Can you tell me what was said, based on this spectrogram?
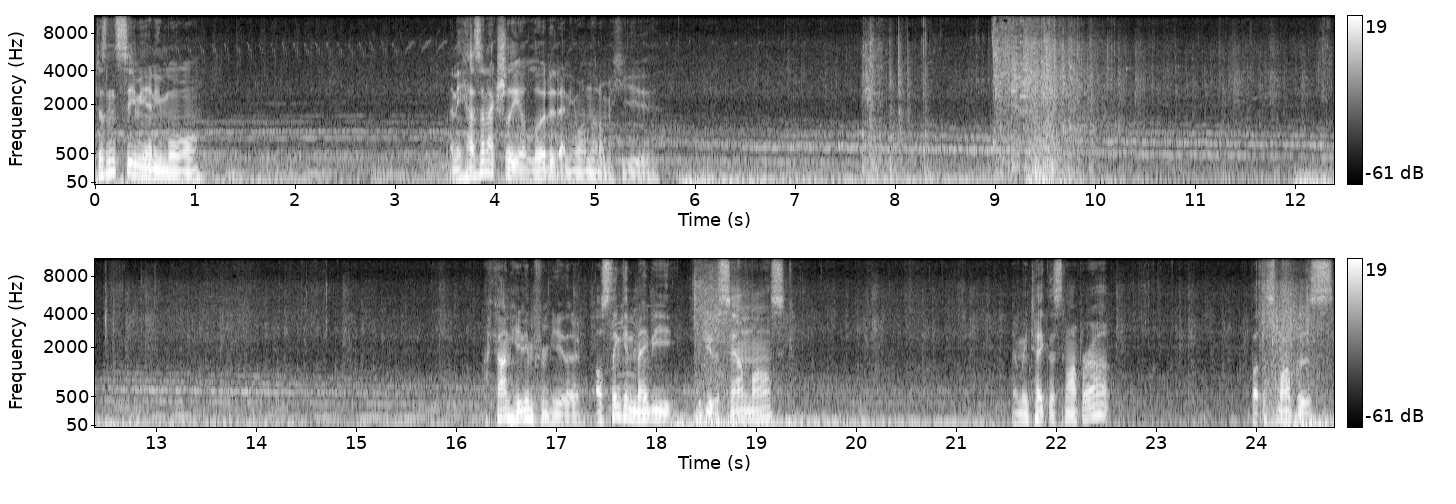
Doesn't see me anymore. And he hasn't actually alerted anyone that I'm here. I can't hit him from here though. I was thinking maybe we do the sound mask. And we take the sniper out. But the sniper's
